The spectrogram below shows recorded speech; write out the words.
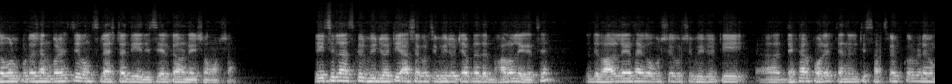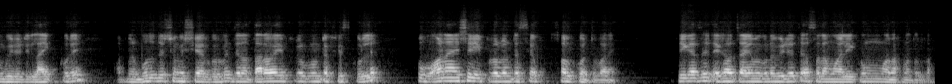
ডবল কোটেশন করেছি এবং স্ল্যাশটা দিয়ে দিয়েছি, এর কারণে এই সমস্যা। এই ছিল আজকের ভিডিওটি। আশা করছি ভিডিওটি আপনাদের ভালো লেগেছে। যদি ভালো লেগে থাকে, অবশ্যই অবশ্যই ভিডিওটি দেখার পরে চ্যানেলটি সাবস্ক্রাইব করবেন এবং ভিডিওটি লাইক করে আপনার বন্ধুদের সঙ্গে শেয়ার করবেন, যেন তারাও এই প্রবলেমটা ফেস করলে খুব অনায়াসে এই প্রবলেমটা সলভ করতে পারে। ঠিক আছে, দেখা হচ্ছে আগামী কোনো ভিডিওতে। আসসালামু আলাইকুম রহমতুল্লাহ।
